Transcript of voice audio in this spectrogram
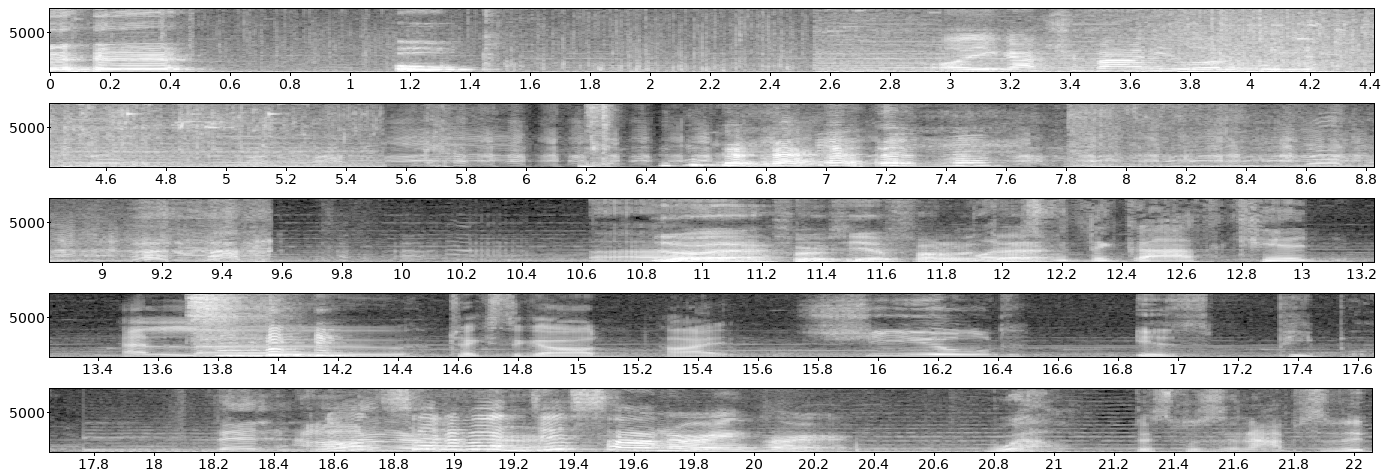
oh, Well, you got your body, Loki. oh yeah, first he had fun with What's that. with the goth kid? Hello, Trickster God. Hi. Shield is people. Then No one said honor about her. dishonoring her. Well, this was an absolute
